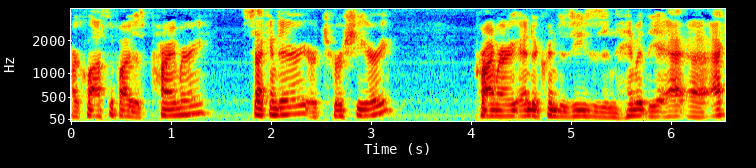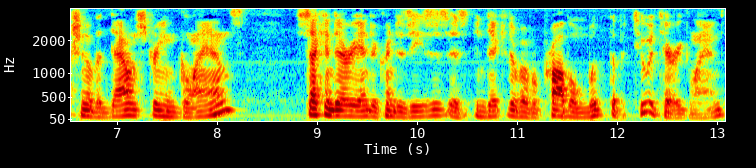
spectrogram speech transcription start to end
are classified as primary, secondary, or tertiary. Primary endocrine diseases inhibit the a- uh, action of the downstream glands. Secondary endocrine diseases is indicative of a problem with the pituitary gland.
